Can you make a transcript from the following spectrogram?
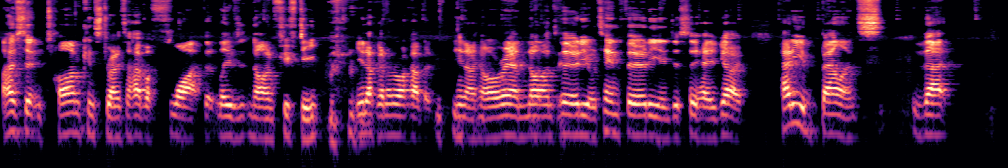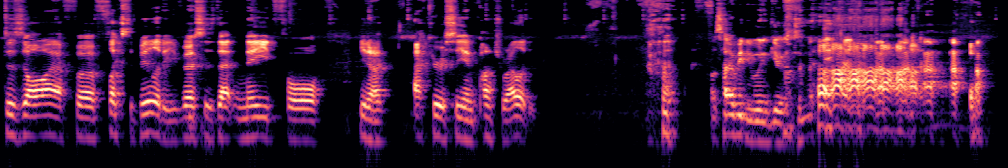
I have certain time constraints. I have a flight that leaves at nine fifty. You're not going to rock up at you know around nine thirty or ten thirty and just see how you go. How do you balance that desire for flexibility versus that need for you know, accuracy and punctuality. I was hoping you wouldn't give it to me.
